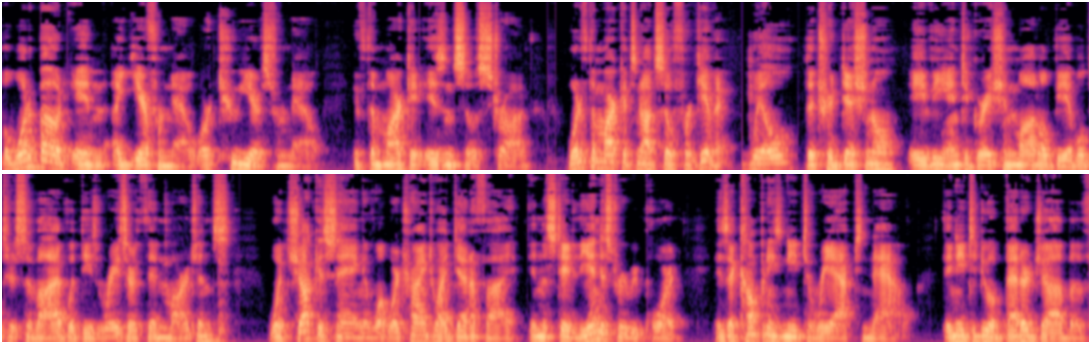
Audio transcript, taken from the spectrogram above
But what about in a year from now or two years from now if the market isn't so strong? What if the market's not so forgiving? Will the traditional AV integration model be able to survive with these razor thin margins? What Chuck is saying and what we're trying to identify in the state of the industry report is that companies need to react now. They need to do a better job of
